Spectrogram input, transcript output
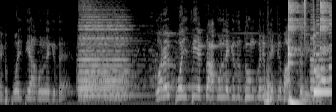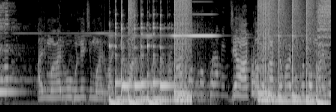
একটু পলতি আগুন লেগে দে। ওর পলতি একটু আগুন লেগে দে দুম করে ফেটে বাঁচতে হয়ে আজ মারবো বলেছি মারবো আজ কেউ। যে আটকাবে তাকে মারবো কত মারবো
